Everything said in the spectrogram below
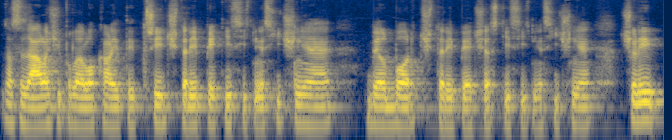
zase záleží podle lokality 3, 4, 5 tisíc měsíčně, Billboard 4, 5, 6 tisíc měsíčně, čili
